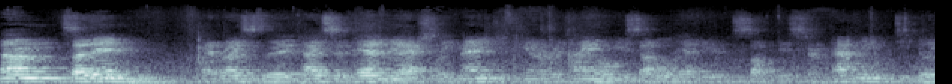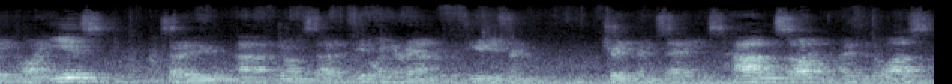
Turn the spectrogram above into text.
Um, so then that raises the case of how do you actually manage if you're going to retain all your stubble, how do you stop this from happening, particularly in high years. So uh, John started fiddling around with a few different treatments at his Harden site over the last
